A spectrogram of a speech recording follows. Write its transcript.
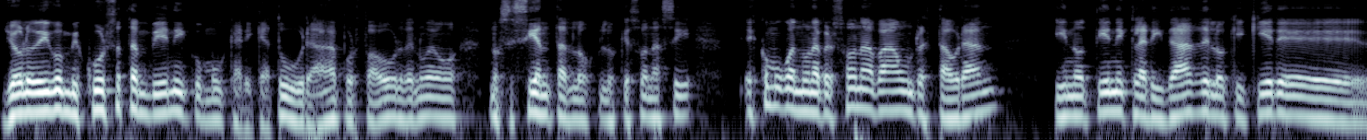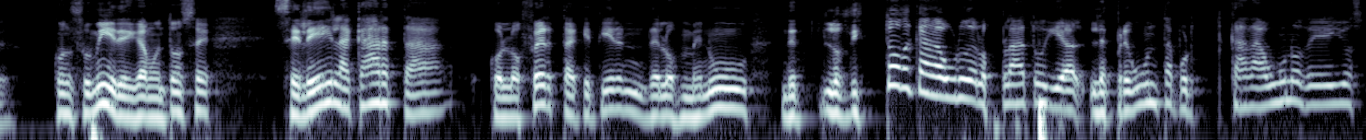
Yo lo digo en mis cursos también y como caricatura, ¿ah? por favor, de nuevo, no se sientan los, los que son así. Es como cuando una persona va a un restaurante y no tiene claridad de lo que quiere consumir, digamos, entonces se lee la carta con la oferta que tienen de los menús, de los de cada uno de los platos y les pregunta por cada uno de ellos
